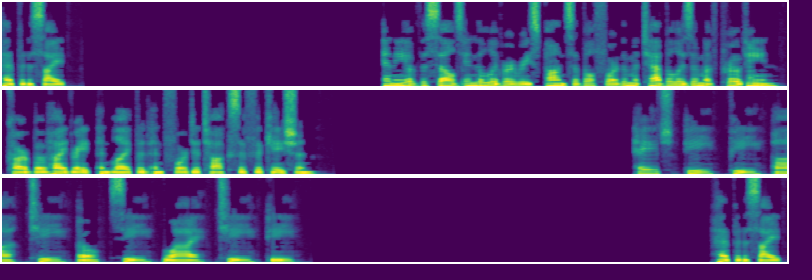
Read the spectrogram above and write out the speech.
Hepatocyte. Any of the cells in the liver responsible for the metabolism of protein, carbohydrate, and lipid and for detoxification. H E P A T O C Y T E. Hepatocyte.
